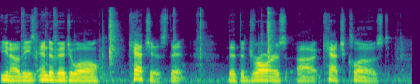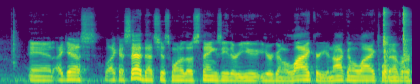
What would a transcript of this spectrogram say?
you know these individual catches that that the drawers uh, catch closed and I guess, like I said, that's just one of those things either you, you're going to like or you're not going to like, whatever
